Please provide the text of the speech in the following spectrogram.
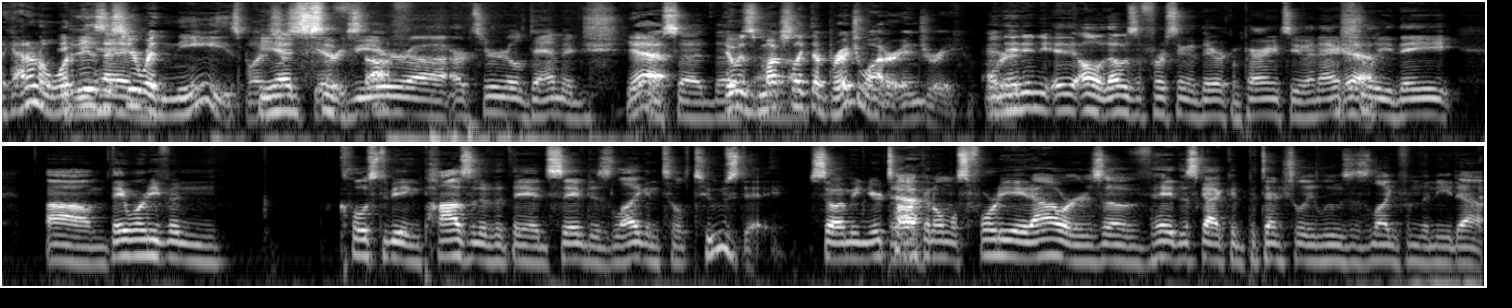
Like I don't know what it is is this year with knees, but he it's had just scary severe uh, arterial damage. Yeah, said that, it was much uh, like the Bridgewater injury, and they didn't. it- oh, that was the first thing that they were comparing to, and actually they, um, they weren't even close to being positive that they had saved his leg until Tuesday. So I mean, you're Yeah. talking almost 48 hours of hey, this guy could potentially lose his leg from the knee down.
